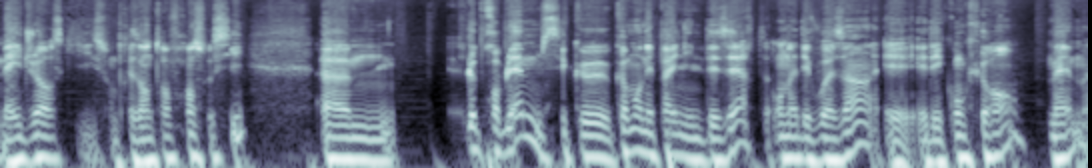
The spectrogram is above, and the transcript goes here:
majors qui sont présentes en France aussi. Le problème, c'est que comme on n'est pas une île déserte, on a des voisins et, des concurrents même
